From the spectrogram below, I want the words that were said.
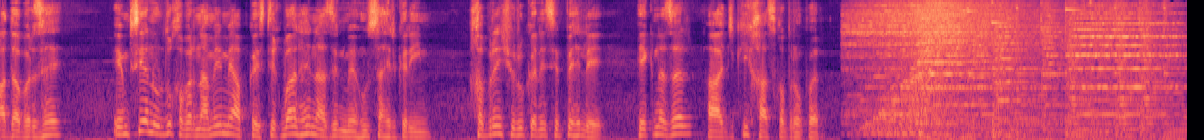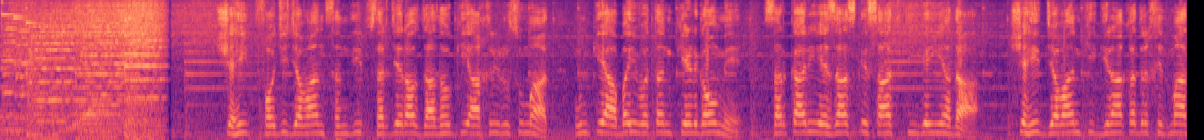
آداب عرض ہے۔ ایم سی این اردو خبرنامے میں آپ کا استقبال ہے۔ ناظرین، میں ہوں ساحر کریم۔ خبریں شروع کرنے سے پہلے ایک نظر آج کی خاص خبروں پر۔ شہید فوجی جوان سندیپ سرجے راؤ زادو کی آخری رسومات۔ ان کے آبائی وطن کیڑگاؤں میں سرکاری اعزاز کے ساتھ کی گئی ادا۔ شہید جوان کی گراں قدر خدمات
